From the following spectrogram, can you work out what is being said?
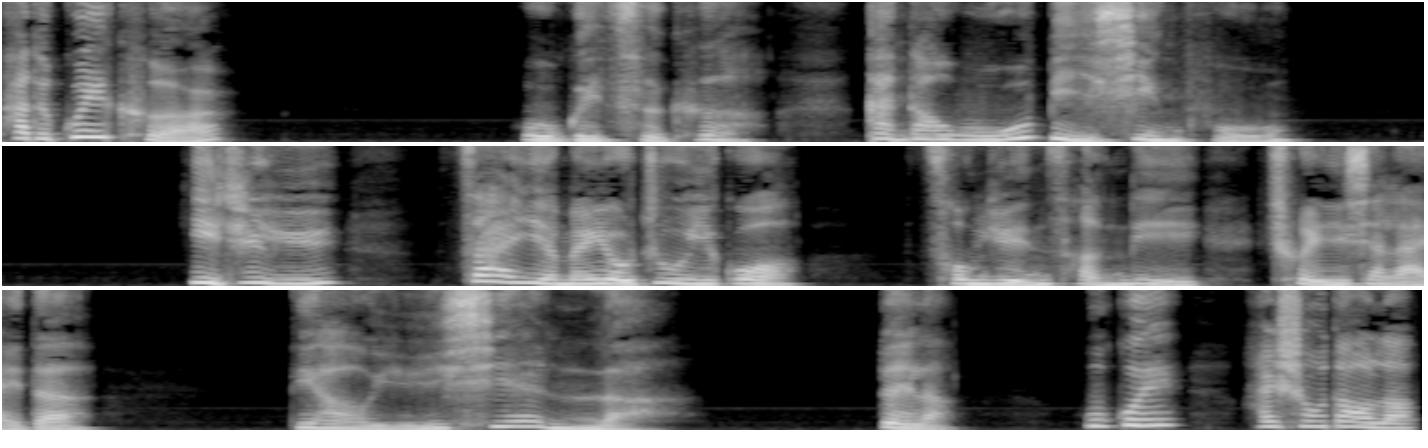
它的龟壳。乌龟此刻感到无比幸福，以至于再也没有注意过从云层里垂下来的钓鱼线了。对了，乌龟。还收到了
